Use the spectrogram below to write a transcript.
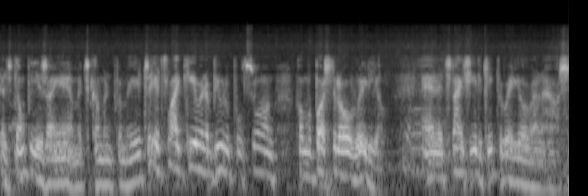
as dumpy as I am, it's coming from me. It's it's like hearing a beautiful song from a busted old radio, and it's nice of you to keep the radio around the house.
